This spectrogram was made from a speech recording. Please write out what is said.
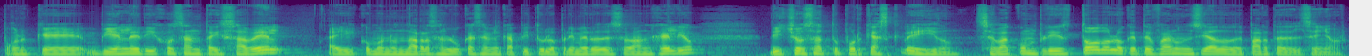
Porque bien le dijo Santa Isabel, ahí como nos narra San Lucas en el capítulo primero de su Evangelio, Dichosa tú porque has creído, se va a cumplir todo lo que te fue anunciado de parte del Señor.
